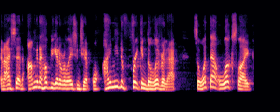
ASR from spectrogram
and I said, I'm going to help you get a relationship, well, I need to freaking deliver that. So, what that looks like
